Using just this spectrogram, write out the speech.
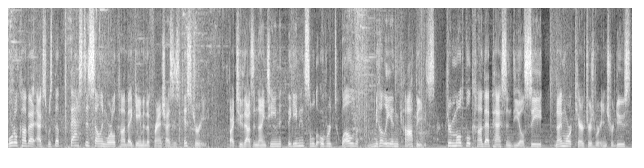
Mortal Kombat X was the fastest selling Mortal Kombat game in the franchise's history. By 2019, the game had sold over 12 million copies. Through multiple Kombat Packs and DLC, nine more characters were introduced,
